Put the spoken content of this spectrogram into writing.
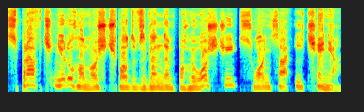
Sprawdź nieruchomość pod względem pochyłości, słońca i cienia.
